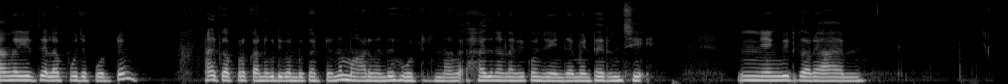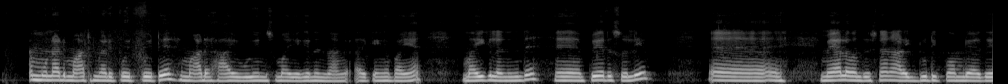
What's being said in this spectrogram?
அங்கே நிறுத்தி எல்லாம் பூஜை போட்டு அதுக்கப்புறம் கண்ணுக்குட்டி கொண்டு போய் கட்டு வந்து மாடு வந்து ஓட்டிட்டு இருந்தாங்க. அது நல்லாவே கொஞ்சம் என்ஜாய்மெண்ட்டாக இருந்துச்சு. எங்கள் வீட்டுக்கார முன்னாடி மாட்டு முன்னாடி போயிட்டு போயிட்டு மாடு ஹாய் ஊயின்னு சும்மா எகிருந்தாங்க அதுக்கு எங்கள் பையன் மைக்கில் நின்று பேர் சொல்லி மேலே வந்துச்சுன்னா நாளைக்கு டியூட்டிக்கு போக முடியாது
